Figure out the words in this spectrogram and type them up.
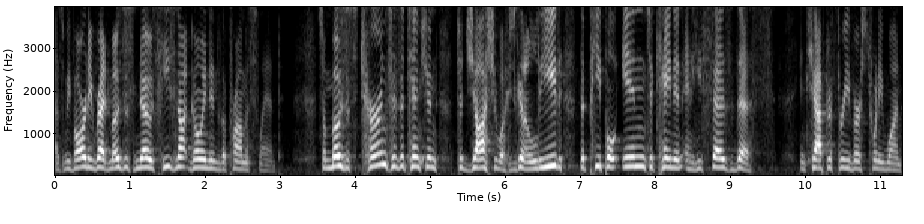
as we've already read, Moses knows he's not going into the promised land. So Moses turns his attention to Joshua, who's going to lead the people into Canaan, and he says this in chapter 3, verse 21.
